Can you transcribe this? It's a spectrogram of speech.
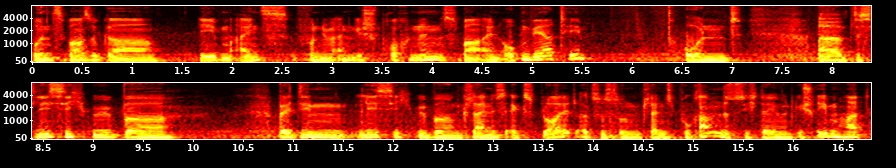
Und zwar sogar eben eins von dem angesprochenen. Es war ein OpenWrt. Und äh, das ließ sich über bei dem ließ sich über ein kleines Exploit, also so ein kleines Programm, das sich da jemand geschrieben hat,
